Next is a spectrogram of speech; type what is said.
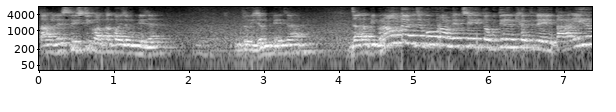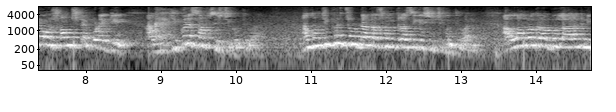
তাহলে সৃষ্টিকর্তা কয়জন হয়ে যায়? দুইজন হয়ে যায়। যারা বিভ্রান্ত হয়েছে, গোমরা হয়েছে তকদিরের ক্ষেত্রে তারা এইরকম সংশয় পড়ে গিয়ে আল্লাহ কি করে সাপ সৃষ্টি করতে পারে? আল্লাহ কি করে চোর ডাকাত সন্ত্রাসীকে সৃষ্টি করতে পারে? আল্লাহ রব্বুল্লাহ আলমিনী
